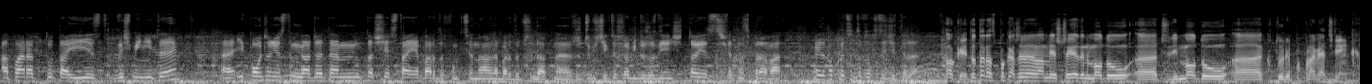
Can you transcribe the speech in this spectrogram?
aparat tutaj jest wyśmienity e, i w połączeniu z tym gadżetem to się staje bardzo funkcjonalne, bardzo przydatne. Rzeczywiście ktoś robi dużo zdjęć, to jest świetna sprawa. No i to pokrótce to w zasadzie tyle. Okej, to teraz pokażemy Wam jeszcze jeden moduł, czyli moduł, który poprawia dźwięk.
